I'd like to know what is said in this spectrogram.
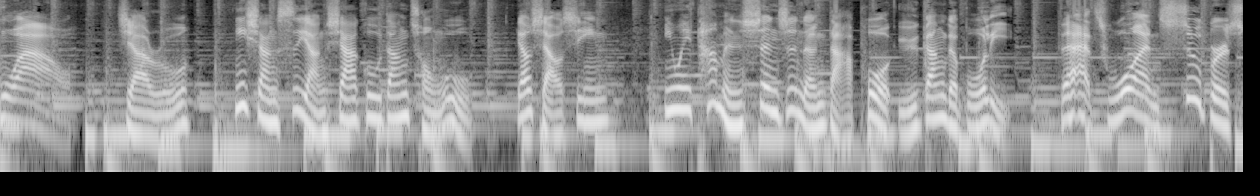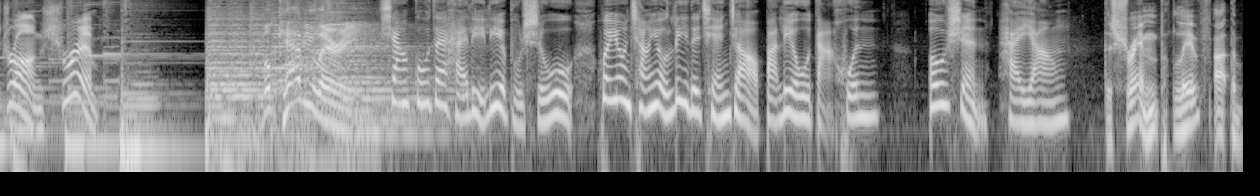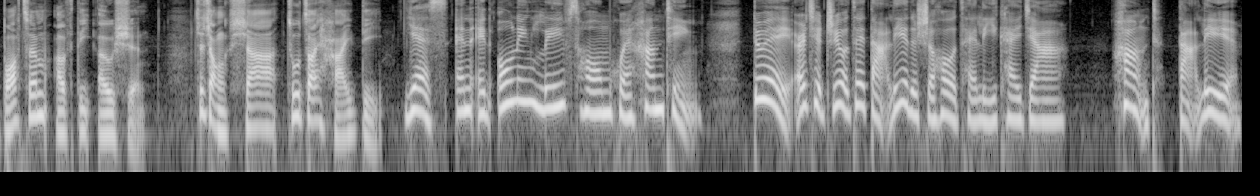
Wow! 假如你想饲养虾菇当宠物，要小心，因为它们甚至能打破鱼缸的玻璃。 That's one super strong shrimp. Vocabulary. 虾菇在海里猎捕食物，会用强有力的前脚把猎物打昏。Ocean 海洋 The shrimp live at the bottom of the ocean. 这种虾住在海底。 Yes, and it only leaves home when hunting. 对，而且只有在打猎的时候才离开家。Hunt 打猎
